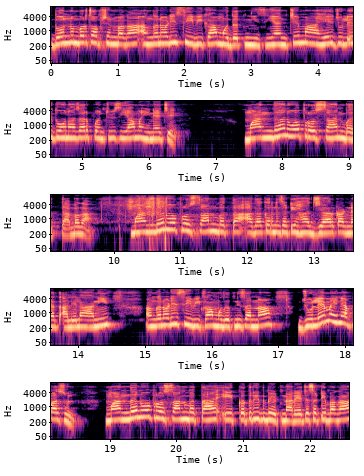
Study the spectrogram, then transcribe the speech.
दोन नंबरचं ऑप्शन बघा. अंगणवाडी सेविका मदतनीस यांचे माहे जुलै दोन हजार पंचवीस या महिन्याचे. मानधन व प्रोत्साहन भत्ता. बघा. मानधन व प्रोत्साहन भत्ता अदा करण्यासाठी हा जी आर काढण्यात आलेला आणि अंगणवाडी सेविका मदतनीसांना जुलै महिन्यापासून मानधन व प्रोत्साहन भत्ता एकत्रित भेटणार याच्यासाठी बघा.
